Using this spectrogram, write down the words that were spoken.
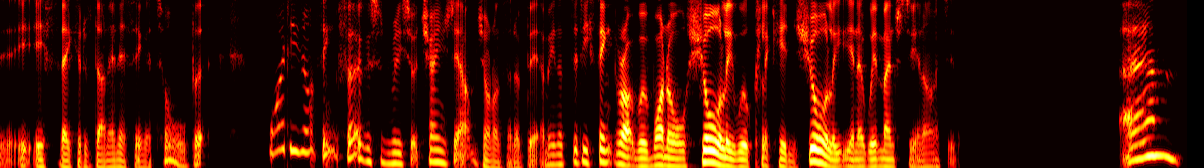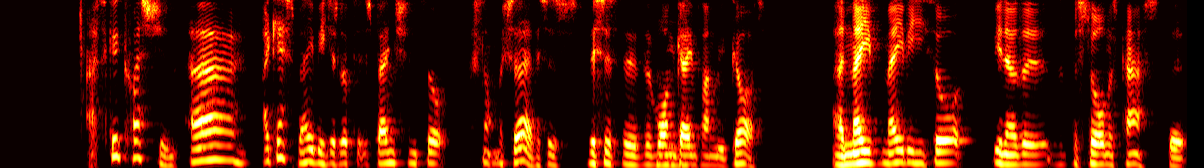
if they could have done anything at all. But why do you not think Ferguson really sort of changed it up, Jonathan, a bit? I mean, did he think right, we're one all, surely we'll click in, surely you know we're Manchester United? Um, that's a good question. Uh, I guess maybe he just looked at his bench and thought, "There's not much there. This is this is the the one Mm. game plan we've got." And maybe maybe he thought, you know, the the storm has passed, the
